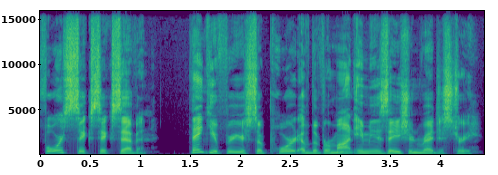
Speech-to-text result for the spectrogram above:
4667. Thank you for your support of the Vermont Immunization Registry.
